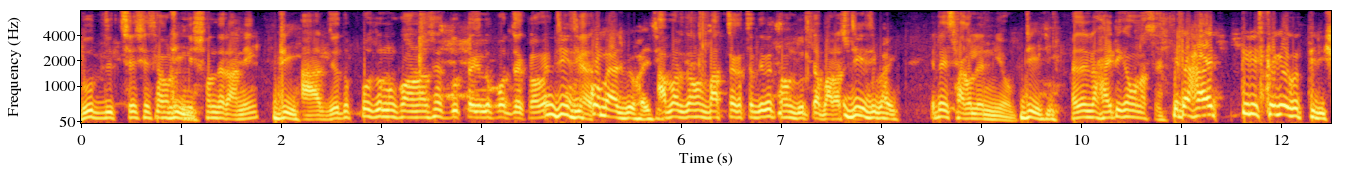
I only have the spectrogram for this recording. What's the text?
দুধ দিচ্ছে সে ছাগল নিঃসন্দেহে রানিং জি। আর যেহেতু প্রজনন করানো আছে দুধটা কিন্তু পর্যায়ক্রমে জি জি কমে আসবে। ভাই আবার যখন বাচ্চা কাচ্চা দিবে তখন দুধটা বাড়া জি জি ভাই। এটাই ছাগলের নিয়ম। জি জি। হাইটি কেমন আছে? এটা হাইট তিরিশ থেকে একত্রিশ।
